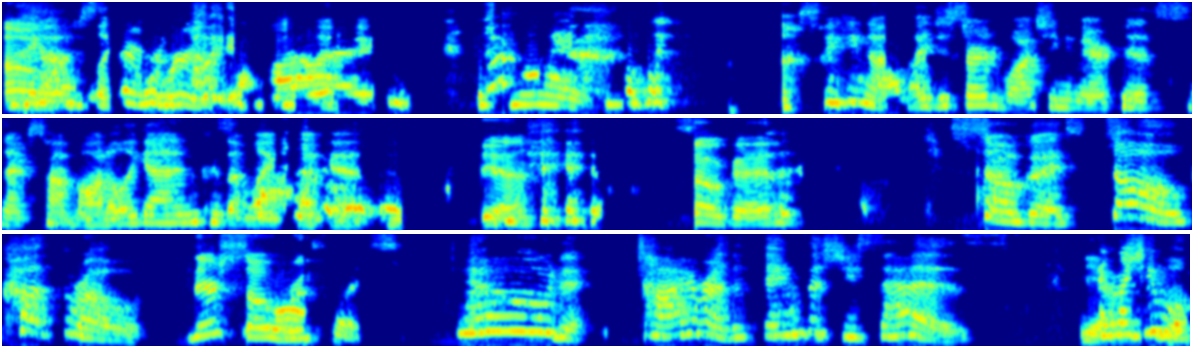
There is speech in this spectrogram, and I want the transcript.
oh, yeah, I'm just like, the smile. Speaking of, I just started watching America's Next Top Model again because I'm like, fuck it. Yeah. so good. so good, so cutthroat. They're so Yeah. ruthless. Dude, Tyra, the things that she says. Yeah. And like She will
